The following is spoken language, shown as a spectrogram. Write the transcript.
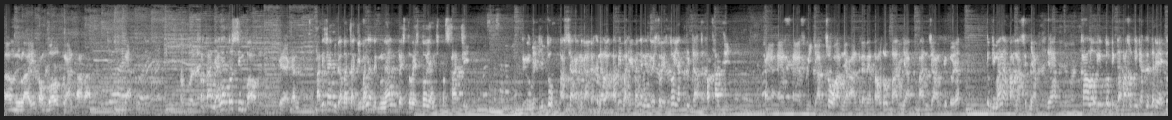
uh, mulai tombol pengantaran. Nah pertanyaannya terus simpel. Ya kan? Tadi saya juga baca gimana dengan resto-resto yang cepat saji. Dengan begitu pasti akan nggak ada kendala. Tapi bagaimana dengan resto-resto yang tidak cepat saji? Kayak SS, Migacoan yang antriannya terlalu banyak, panjang gitu ya itu gimana Pak nasibnya? ya kalau itu tidak masuk tiga kriteria itu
